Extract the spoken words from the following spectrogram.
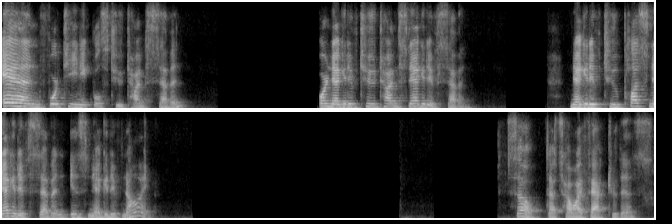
And 14 equals 2 times 7. Or negative 2 times negative 7. Negative 2 plus negative 7 is negative 9. So that's how I factor this.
